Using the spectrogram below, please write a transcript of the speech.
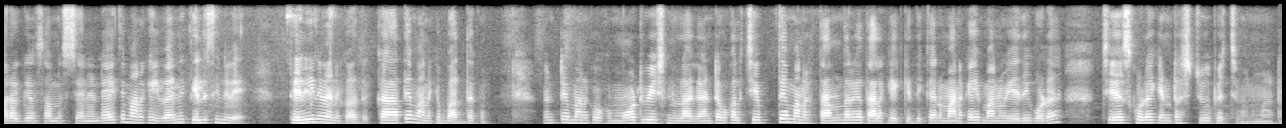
ఆరోగ్యం సమస్యనండి. అయితే మనకి ఇవన్నీ తెలిసినవే తెలియనివని కాదు. కాకపోతే మనకి బద్ధకం. అంటే మనకు ఒక మోటివేషన్ లాగా అంటే ఒకళ్ళు చెప్తే మనకు తొందరగా తలకి ఎక్కిద్ది కానీ మనకై మనం ఏది కూడా చేసుకోవడానికి ఇంట్రెస్ట్ చూపించమన్నమాట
